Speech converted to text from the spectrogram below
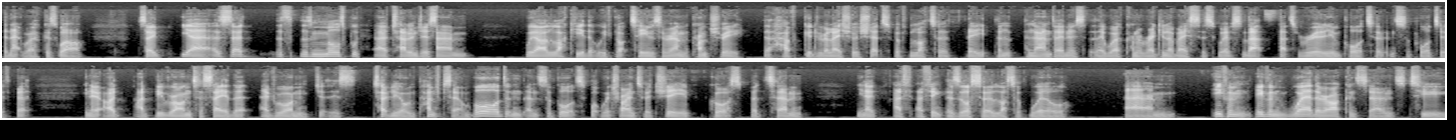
the network as well so yeah uh, there's, there's, multiple uh, challenges um, we are lucky that we've got teams around the country that have good relationships with a lot of the, the, the landowners that they work on a regular basis with so that's that's really important and supportive but you know, I'd, I'd be wrong to say that everyone is totally on 100% on board and, and supports what we're trying to achieve, of course. But, um, you know, I, th- I think there's also a lot of will, um, even even where there are concerns to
